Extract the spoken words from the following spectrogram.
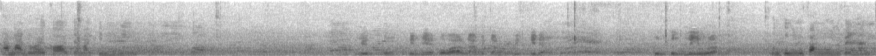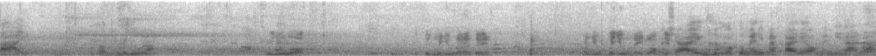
ถ้ามาด้วยก็จะมากินที่นี่ที่ผมกินเนี่ยเพราะว่าร้านประจำที่พี่กินอะคุณตื่นไม่อยู่แล้วคุณตึงอยู่ฝั่งนู้นจะเป็นอาหารใต้ อืมตอนนี้มาอยู่ละไม่อยู่เหรอคุณตื่นไม่อยู่แล้วนะตอนนี้ไม่อยู่ไม่อยู่ในล็อกไม่เนี่ยใช่ ก็คือไม่ไม่ขายแล้วไม่มีร้านนะ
